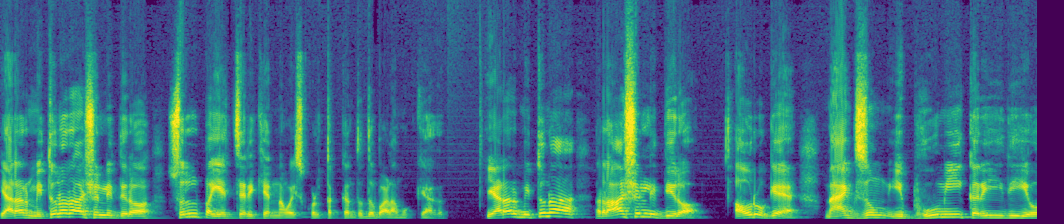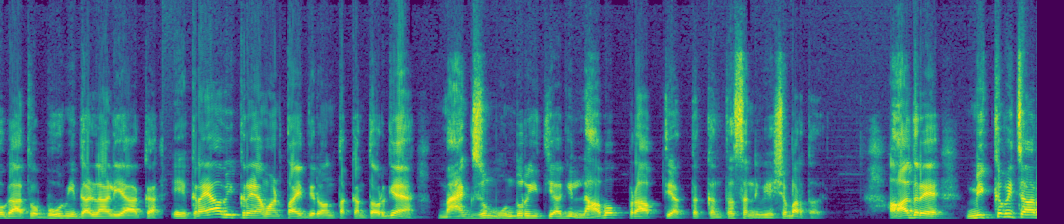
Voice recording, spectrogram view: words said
ಯಾರ್ಯಾರು ಮಿಥುನ ರಾಶಿಯಲ್ಲಿದ್ದೀರೋ ಸ್ವಲ್ಪ ಎಚ್ಚರಿಕೆಯನ್ನು ವಹಿಸ್ಕೊಳ್ತಕ್ಕಂಥದ್ದು ಭಾಳ ಮುಖ್ಯ ಆಗುತ್ತೆ. ಯಾರು ಮಿಥುನ ರಾಶಿಯಲ್ಲಿದ್ದೀರೋ ಅವ್ರಿಗೆ ಮ್ಯಾಕ್ಸಿಮಮ್ ಈ ಭೂಮಿ ಖರೀದಿ ಯೋಗ ಅಥವಾ ಭೂಮಿ ದಳ್ಳಾಳಿ ಹಾಕ ಈ ಕ್ರಯ ವಿಕ್ರಯ ಮಾಡ್ತಾ ಇದ್ದೀರೋ ಅಂತಕ್ಕಂಥವ್ರಿಗೆ ಮ್ಯಾಕ್ಸಿಮಮ್ ಒಂದು ರೀತಿಯಾಗಿ ಲಾಭ ಪ್ರಾಪ್ತಿ ಆಗ್ತಕ್ಕಂಥ ಸನ್ನಿವೇಶ ಬರ್ತದೆ. ಆದರೆ ಮಿಕ್ಕ ವಿಚಾರ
